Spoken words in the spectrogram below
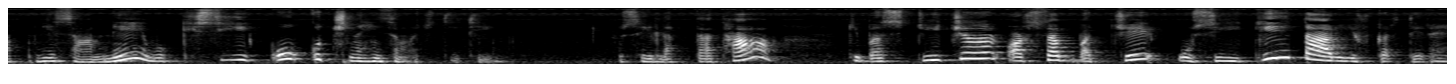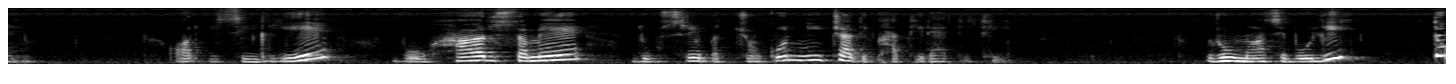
अपने सामने वो किसी को कुछ नहीं समझती थी। उसे लगता था कि बस टीचर और सब बच्चे उसी की तारीफ़ करते रहें। और इसीलिए वो हर समय दूसरे बच्चों को नीचा दिखाती रहती थी। रूमा से बोली, तुम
